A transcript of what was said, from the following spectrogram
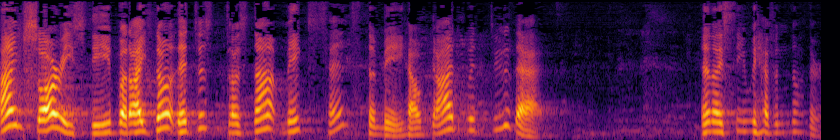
I'm sorry, Steve, but I don't, it just does not make sense to me how God would do that. And I see we have another.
